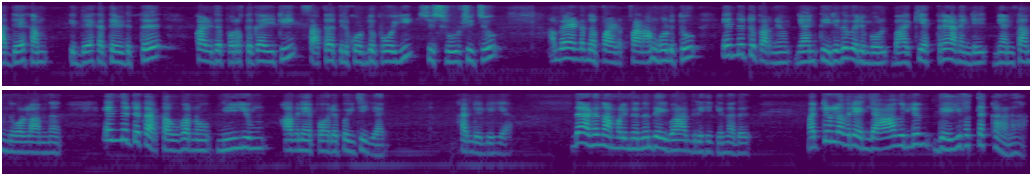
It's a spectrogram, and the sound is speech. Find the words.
അദ്ദേഹം ഇദ്ദേഹത്തെ എടുത്ത് കഴുതപ്പുറത്ത് കയറ്റി സത്രത്തിൽ കൊണ്ടുപോയി ശുശ്രൂഷിച്ചു. വേണ്ടെന്ന് പണം കൊടുത്തു. എന്നിട്ട് പറഞ്ഞു ഞാൻ തിരികെ വരുമ്പോൾ ബാക്കി എത്രയാണെങ്കിൽ ഞാൻ തന്നുകൊള്ളാം എന്ന്. എന്നിട്ട് കർത്താവ് പറഞ്ഞു നീയും അവനെ പോലെ പോയി ചെയ്യാൻ. ഹല്ലേലൂയ. ഇതാണ് നമ്മളിൽ നിന്നും ദൈവം ആഗ്രഹിക്കുന്നത്. മറ്റുള്ളവരെല്ലാവരിലും ദൈവത്തെ കാണുക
